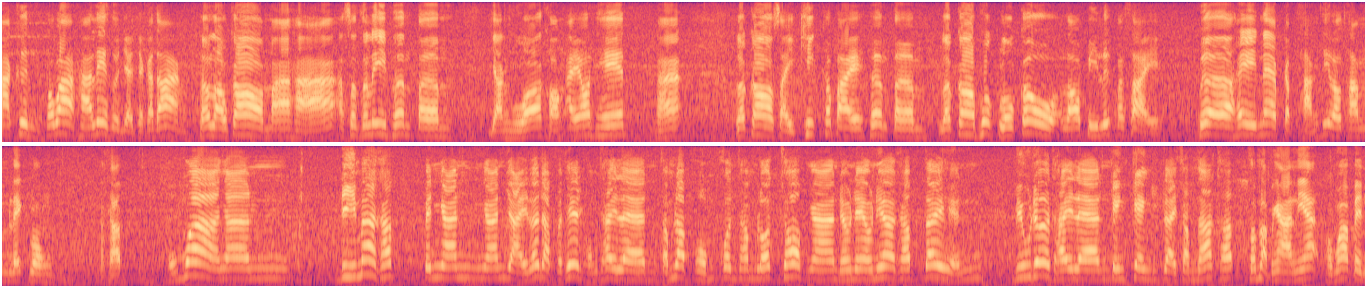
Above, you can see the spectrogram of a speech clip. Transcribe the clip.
มากขึ้น เพราะว่าฮาร์เลย์ส่วนใหญ่จะกระด้าง แล้วเราก็มาหาอัซเซอรี่เพิ่มเติมอย่างหัวของ Ion Head นะฮะแล้วก็ใส่คิกเข้าไปเพิ่มเติม แล้วก็พวกโลโก้เราปีลึกมาใส่ เพื่อให้แนบกับถังที่เราทำเล็กลงนะครับ ผมว่างานดีมากครับ เป็นงานงานใหญ่ระดับประเทศของไทยแลนด์สำหรับผมคนทำรถชอบงานแนวแนวๆเนี้ยครับ ได้เห็น บิลดเออร์ไทยแลนด์เก่งๆ อีกหลายสำนักครับ สำหรับงานเนี้ยผมว่าเป็น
